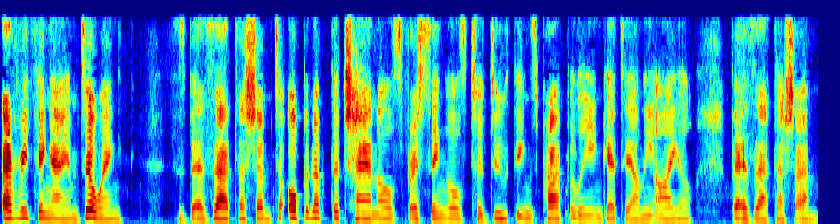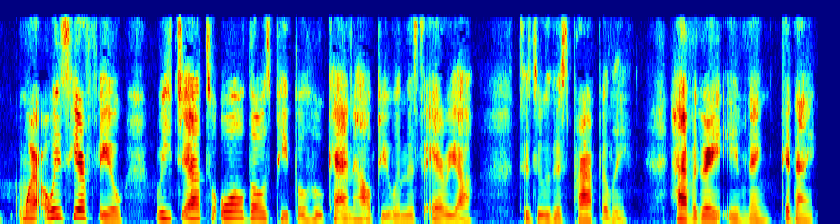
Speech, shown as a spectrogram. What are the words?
everything I am doing is Be'ezat Hashem to open up the channels for singles to do things properly and get down the aisle. Be'ezat Hashem. We're always here for you. Reach out to all those people who can help you in this area to do this properly. Have a great evening. Good night.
